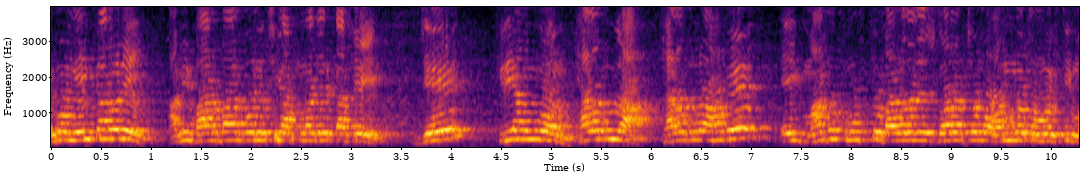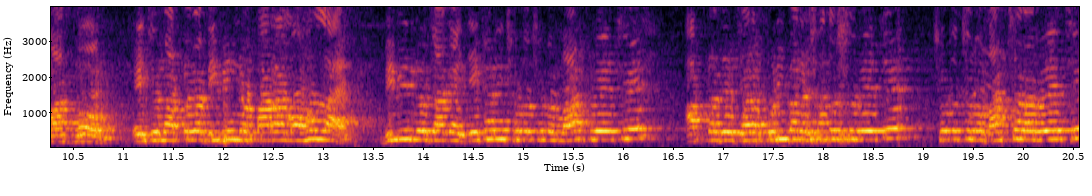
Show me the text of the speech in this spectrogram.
এবং এই কারণে আমি বারবার বলেছি আপনাদের কাছে যে ক্রীড়াঙ্গন, খেলাধুলা খেলাধুলা হবে এই মাদক মুক্ত বাংলাদেশ গড়ার জন্য অন্যতম একটি মাধ্যম। এই জন্য আপনারা বিভিন্ন পাড়া, মহল্লায়, বিভিন্ন জায়গায় যেখানে ছোট ছোট মাঠ রয়েছে আপনাদের যারা পরিবারের সদস্য রয়েছে, ছোট ছোট বাচ্চারা রয়েছে,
